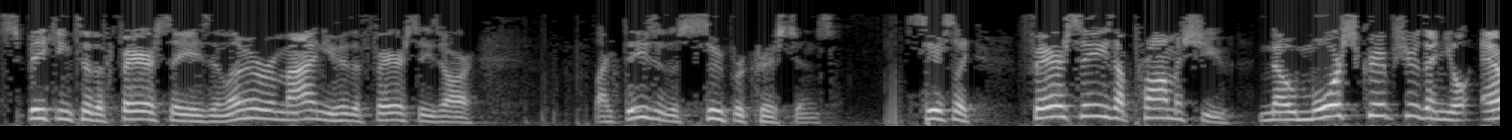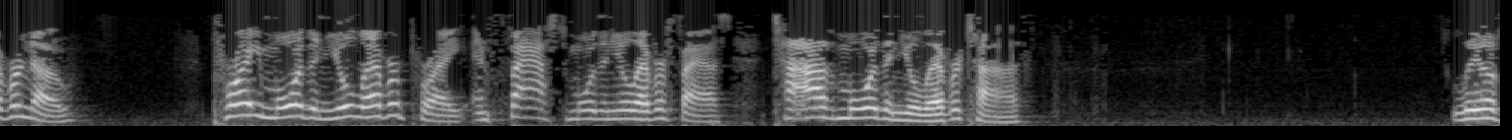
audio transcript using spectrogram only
speaking to the Pharisees, and let me remind you who the Pharisees are. Like, these are the super Christians. Seriously, Pharisees, I promise you, know more Scripture than you'll ever know, pray more than you'll ever pray, and fast more than you'll ever fast, tithe more than you'll ever tithe, live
